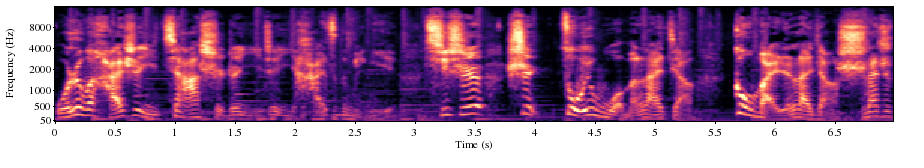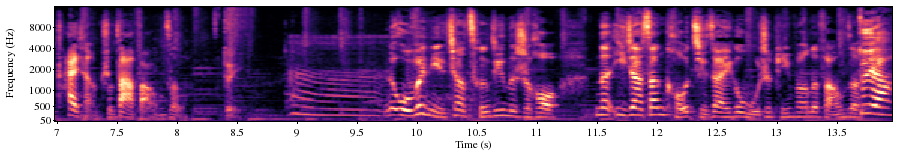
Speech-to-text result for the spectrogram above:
我认为还是以驾驶着以这以孩子的名义，其实是作为我们来讲，购买人来讲，实在是太想住大房子了。对。那我问你，像曾经的时候，那一家三口挤在一个五十平方的房子，对呀，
